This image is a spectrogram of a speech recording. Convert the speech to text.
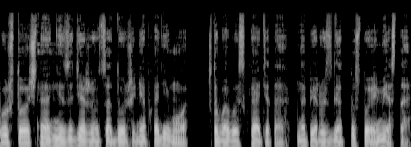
Уж точно не задерживаться дольше необходимого, чтобы обыскать это, на первый взгляд, пустое место.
